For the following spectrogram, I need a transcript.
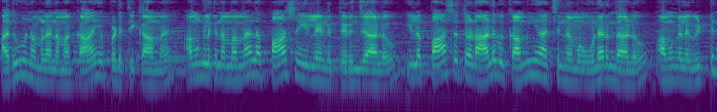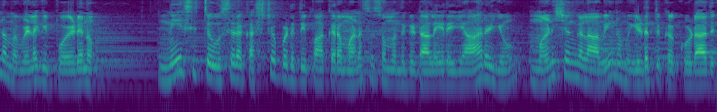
அதுவும் நம்மளை நம்ம காயப்படுத்திக்காம அவங்களுக்கு நம்ம மேல பாசம் இல்லைன்னு தெரிஞ்சாலோ இல்ல பாசத்தோட அளவு கம்மியாச்சுன்னு நம்ம உணர்ந்தாலோ அவங்கள விட்டு நம்ம விலகி போயிடணும். நேசிச்ச உசுரை கஷ்டப்படுத்தி பார்க்குற மனசு சுமந்துக்கிட்டு அலையிற யாரையும் மனுஷங்களாவே நம்ம எடுத்துக்க கூடாது.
